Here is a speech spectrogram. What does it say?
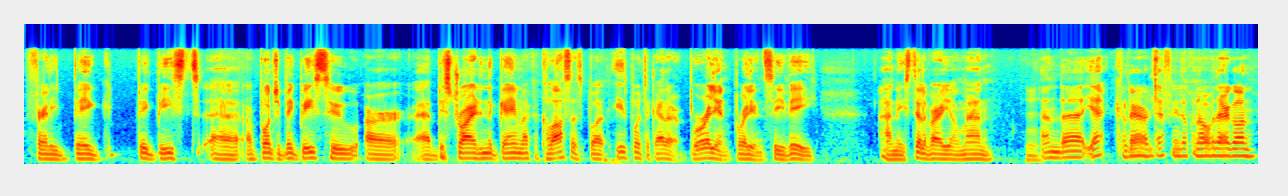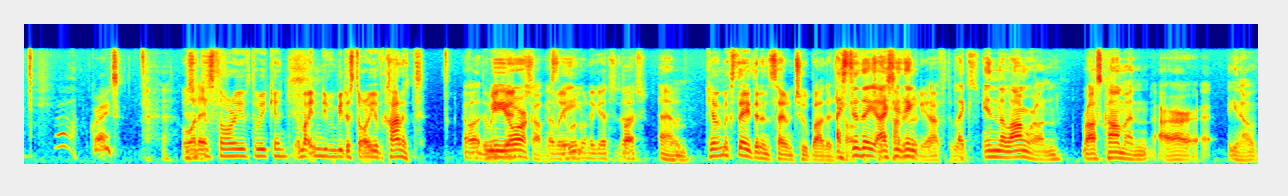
fairly big, big beast, uh, or a bunch of big beasts who are uh, bestriding the game like a colossus. But he's put together a brilliant, brilliant CV. And he's still a very young man. And uh, yeah, Kildare are definitely looking over there going, oh, great. Is What it the story of the weekend? It mightn't even be the story of Connacht. Oh, New weekend. York, I obviously, mean, we're going to get to but, that. um, But Kevin McStay didn't sound too bothered. I still think, I actually think, afterwards. like in the long run, Roscommon are, you know,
